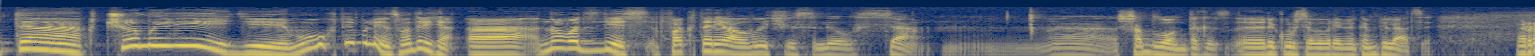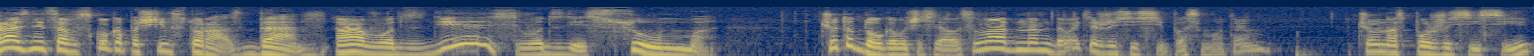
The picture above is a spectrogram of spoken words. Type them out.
Так, что мы видим? Ух ты, блин, смотрите. А, ну вот здесь факториал вычислился, а, шаблон, так, э, рекурсия во время компиляции. Разница в сколько? Почти в 100 раз, да. А вот здесь, вот здесь сумма. Что-то долго вычислялось. Ладно, давайте GCC посмотрим. Что у нас по GCC?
